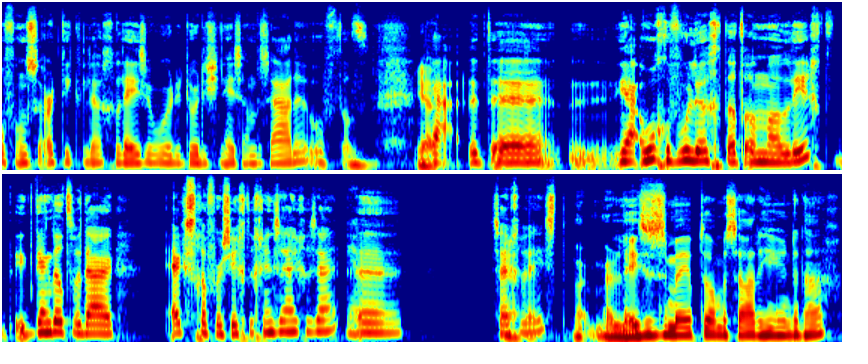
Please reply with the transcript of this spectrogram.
of onze artikelen gelezen worden door de Chinese ambassade. Of dat, Ja. ja. het, eh, ja, hoe gevoelig dat allemaal ligt. Ik denk dat we daar extra voorzichtig in zijn, Ja. eh, zijn Ja. geweest. Maar, maar lezen ze mee op de ambassade hier in Den Haag?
